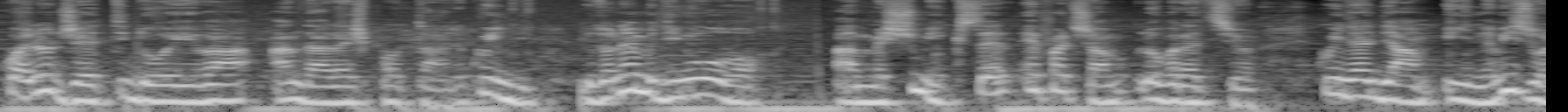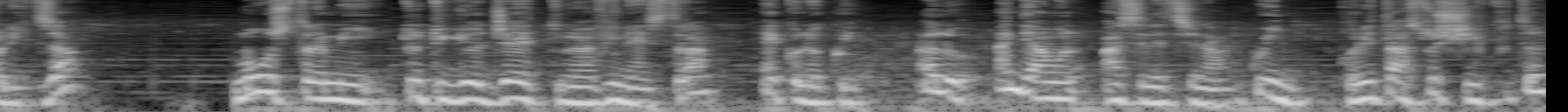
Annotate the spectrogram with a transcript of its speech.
quali oggetti doveva andare a esportare. Quindi ritorniamo di nuovo a mesh mixer e facciamo l'operazione. Quindi andiamo in visualizza mostrami tutti gli oggetti in una finestra eccolo qui. Allora andiamo a selezionare. Quindi con il tasto shift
